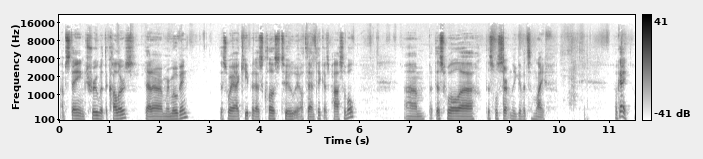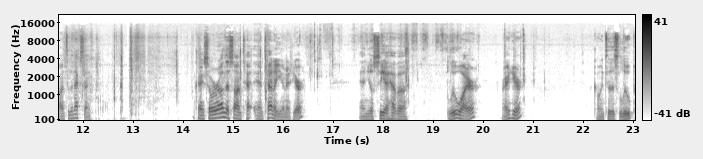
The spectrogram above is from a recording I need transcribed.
I'm staying true with the colors that I'm removing. This way I keep it as close to authentic as possible. Um, but this will uh, this will certainly give it some life. Okay, on to the next thing. Okay, so we're on this antenna unit here, and you'll see I have a blue wire right here going to this loop,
